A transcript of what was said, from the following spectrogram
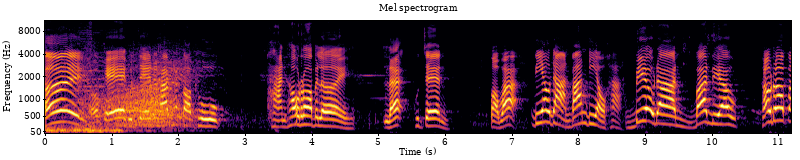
เอ้ย โอเค คุณเจนนะครับ ถ้าตอบถูก ผ่านเข้ารอบไปเลย และคุณเจน ตอบว่า เบี้ยวด่านบ้านเดี่ยวค่ะ เบี้ยวดานบ้านเดียว เข้ารอบไป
